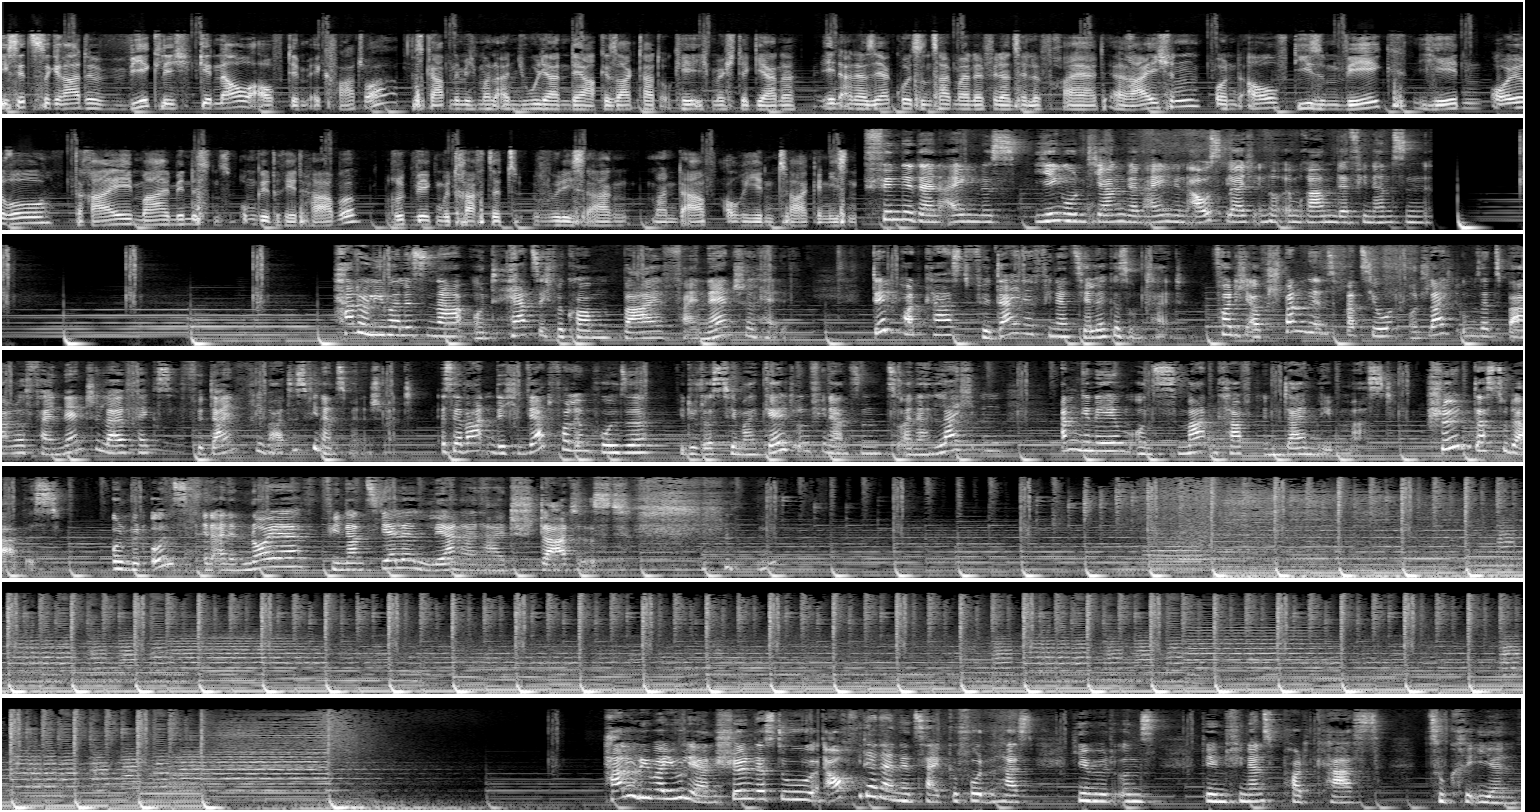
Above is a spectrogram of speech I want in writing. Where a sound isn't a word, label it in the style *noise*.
Ich sitze gerade wirklich genau auf dem Äquator. Es gab nämlich mal einen Julian, der gesagt hat, okay, ich möchte gerne in einer sehr kurzen Zeit meine finanzielle Freiheit erreichen und auf diesem Weg jeden Euro dreimal mindestens umgedreht habe. Rückwirkend betrachtet würde ich sagen, man darf auch jeden Tag genießen. Finde dein eigenes Yin und Yang, deinen eigenen Ausgleich im Rahmen der Finanzen. Hallo lieber Listener und herzlich willkommen bei Financial Health dem Podcast für deine finanzielle Gesundheit. Freue dich auf spannende Inspiration und leicht umsetzbare Financial Lifehacks für dein privates Finanzmanagement. Es erwarten dich wertvolle Impulse, wie du das Thema Geld und Finanzen zu einer leichten, angenehmen und smarten Kraft in deinem Leben machst. Schön, dass du da bist und mit uns in eine neue finanzielle Lerneinheit startest. Lieber Julian, schön, dass du auch wieder deine Zeit gefunden hast, hier mit uns den Finanzpodcast zu kreieren.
